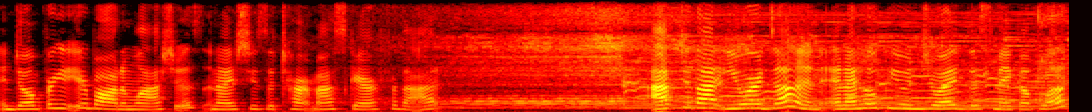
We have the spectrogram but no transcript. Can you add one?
And don't forget your bottom lashes, and I just use a Tarte mascara for that. After that, you are done, and I hope you enjoyed this makeup look.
